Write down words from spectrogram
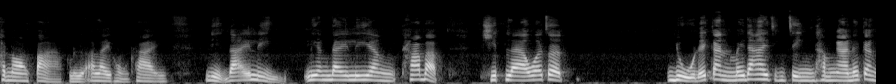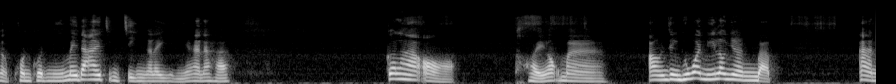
ขนองปากหรืออะไรของใคร หลีกได้หลีกเลี่ยงได้เลี่ยง ถ้าแบบคิดแล้วว่าจะอยู่ด้วยกันไม่ได้จริง ๆทำงานด้วยกันกับคนคนนี้ไม่ได้จริง ๆ อะไรอย่างเงี้ยนะคะ ก็ลาออกถอยออกมา เอาจริงๆทุกวันนี้เรายังแบบอ่าน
